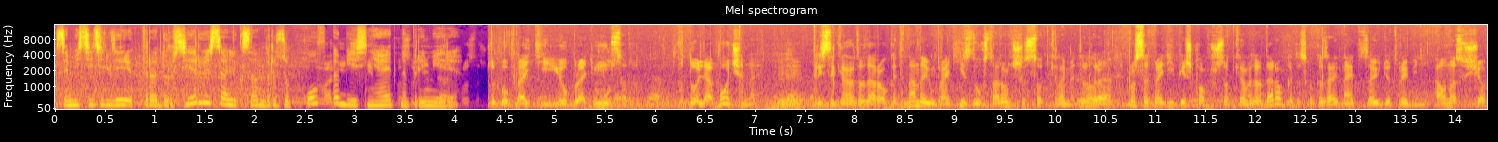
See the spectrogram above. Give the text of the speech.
Заместитель директора Дурсервиса Александр Зубков объясняет на примере. Чтобы пройти и убрать мусор вдоль обочины, 300 километров дорог, это надо им пройти с двух сторон 600 километров ну, дорог. Да. Просто пройти пешком 600 километров дорог, это сколько на это зайдет времени. А у нас еще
